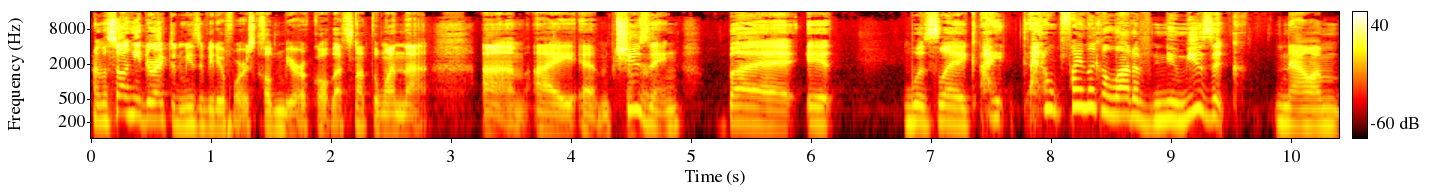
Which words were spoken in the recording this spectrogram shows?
And the song he directed a music video for is called Miracle. That's not the one that um, I am choosing, but it was like I, I don't find like a lot of new music now i'm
